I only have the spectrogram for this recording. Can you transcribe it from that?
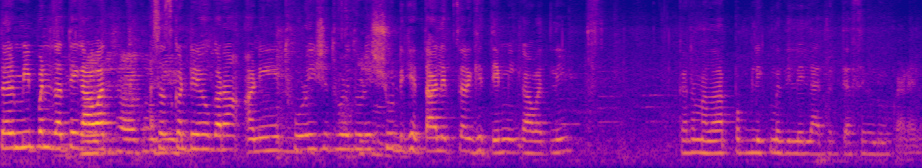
तर मी पण जाते गावात. असंच कंटिन्यू करा. आणि थोडेसे थोडे थोडे शूट घेता आले तर घेते मी गावातली. कारण मला पब्लिकमध्ये लिहिला तर त्याचे व्हिडिओ काढायला.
